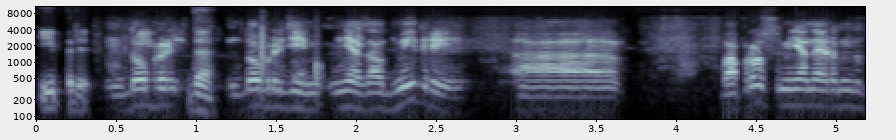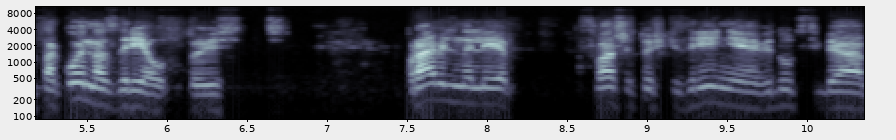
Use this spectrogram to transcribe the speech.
И... Добрый, да. добрый день, меня зовут Дмитрий. А, вопрос у меня, наверное, такой назрел, то есть правильно ли с вашей точки зрения ведут себя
